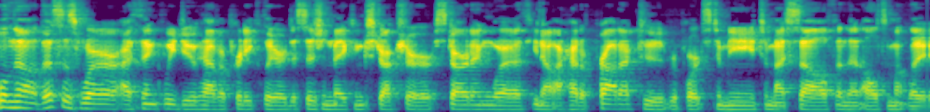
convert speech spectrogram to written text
Well, no, this is where I think we do have a pretty clear decision making structure, starting with, you know, a head of product who reports to me, to myself, and then ultimately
